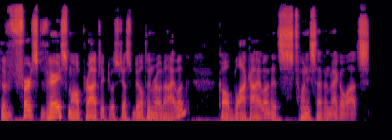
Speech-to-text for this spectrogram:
The first very small project was just built in Rhode Island called Block Island. It's 27 megawatts.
